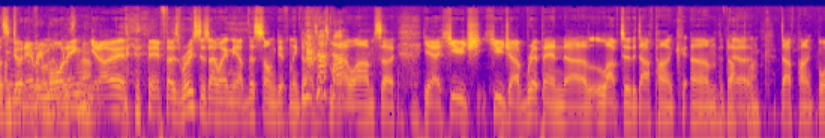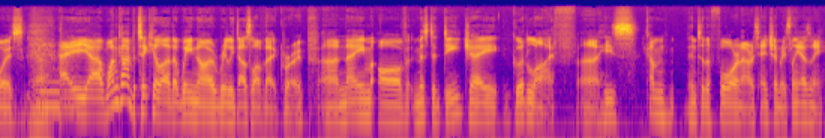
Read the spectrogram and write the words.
Listen I'm to it every morning. now. You know, if those roosters don't wake me up, this song definitely does. It's my alarm. So, yeah, huge, huge uh, rip and uh, love to the Daft Punk, um, the Daft Punk. Daft Punk boys. Hey, uh, one guy in particular that we know really does love that group. Uh, name of Mr. DJ Goodlife. Uh, he's come into the fore in our attention recently, hasn't he?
